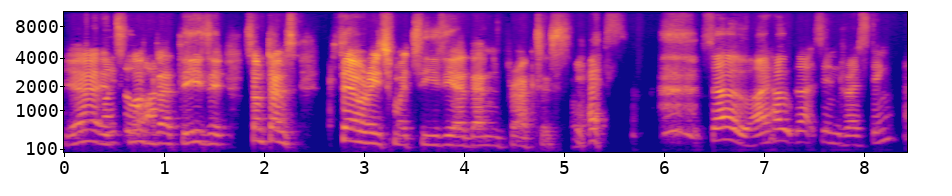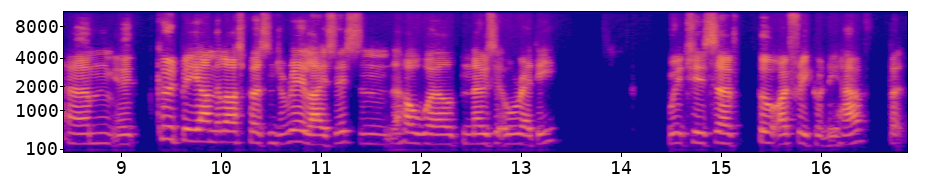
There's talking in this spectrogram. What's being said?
Yeah, it's not I... that easy. Sometimes theory is much easier than practice. Yes. So I hope that's interesting. Um, it could be I'm the last person to realize this, and the whole world knows it already, which is a thought I frequently have. But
